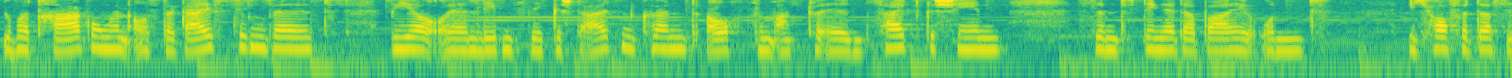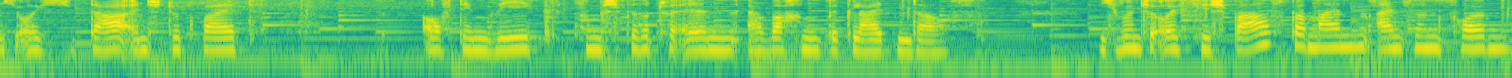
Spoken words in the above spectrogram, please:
Übertragungen aus der geistigen Welt, wie ihr euren Lebensweg gestalten könnt. Auch zum aktuellen Zeitgeschehen sind Dinge dabei und ich hoffe, dass ich euch da ein Stück weit auf dem Weg zum spirituellen Erwachen begleiten darf. Ich wünsche euch viel Spaß bei meinen einzelnen Folgen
